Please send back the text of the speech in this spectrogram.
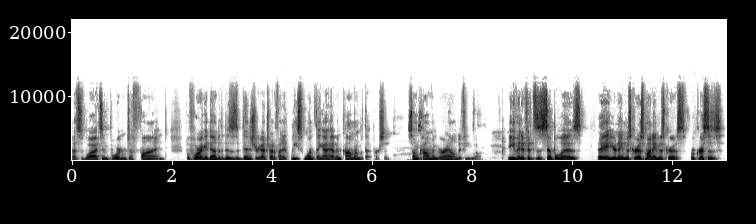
That's why it's important to find before I get down to the business of dentistry, I try to find at least one thing I have in common with that person some common ground, if you will. Even if it's as simple as, hey, your name is Chris, my name is Chris. We're Chris's.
